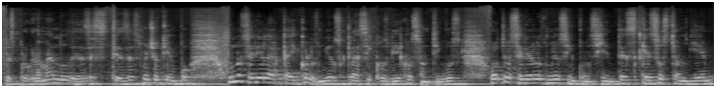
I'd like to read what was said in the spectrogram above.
pues programando desde, hace- desde hace mucho tiempo, uno sería el arcaico, los miedos clásicos, viejos, antiguos, otro serían los miedos inconscientes, que esos también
